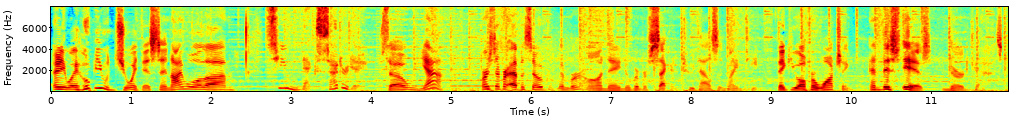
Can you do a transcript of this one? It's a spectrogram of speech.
Anyway, hope you enjoyed this, and I will um, see you next Saturday. So, yeah, first ever episode, remember, on a November 2nd, 2019. Thank you all for watching, and this is Nerdcast.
